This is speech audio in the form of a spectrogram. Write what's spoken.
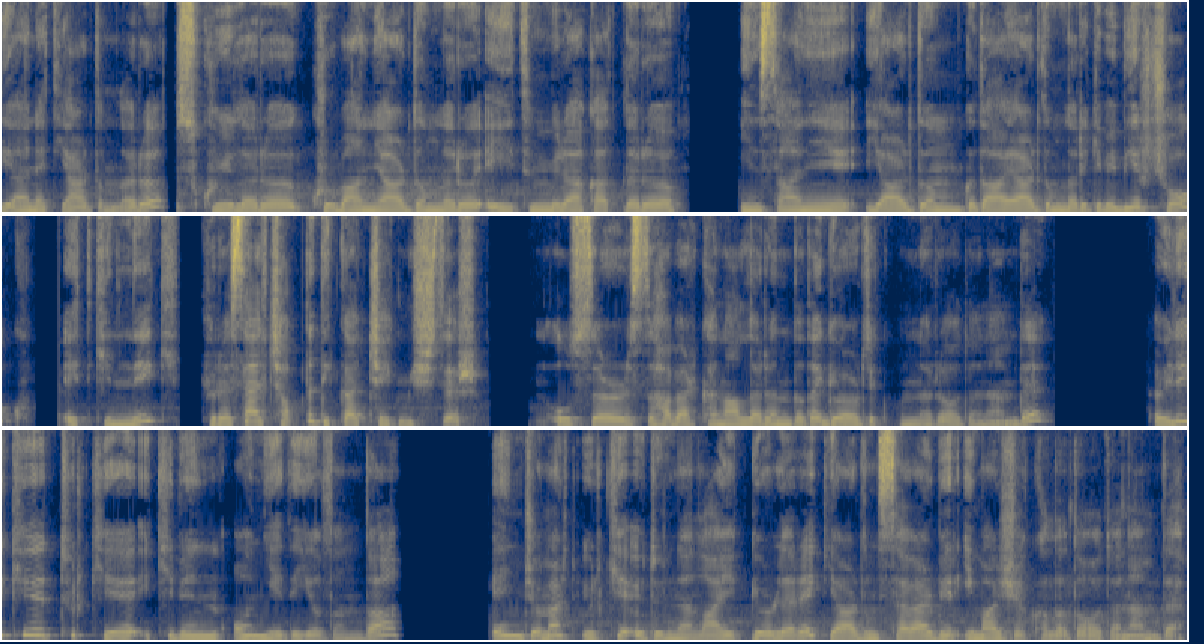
Diyanet yardımları, su kuyuları, kurban yardımları, eğitim mülakatları, insani yardım, gıda yardımları gibi birçok etkinlik küresel çapta dikkat çekmiştir. Uluslararası haber kanallarında da gördük bunları o dönemde. Öyle ki Türkiye 2017 yılında en cömert ülke ödülüne layık görülerek yardımsever bir imaj yakaladı o dönemde.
